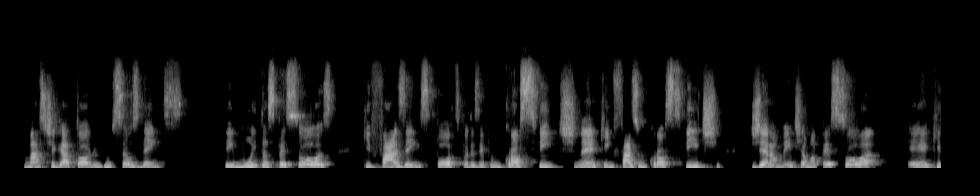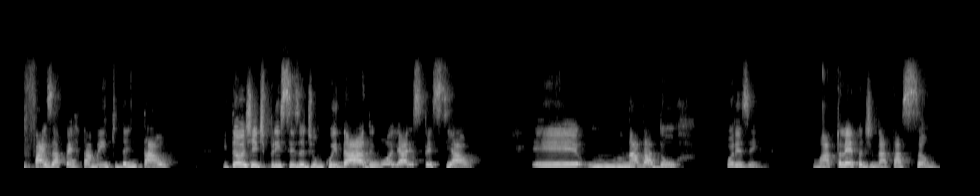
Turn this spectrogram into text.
mastigatório nos seus dentes. Tem muitas pessoas que fazem esportes, por exemplo, um crossfit, né? Quem faz um crossfit geralmente é uma pessoa é, que faz apertamento dental. Então a gente precisa de um cuidado e um olhar especial. É, um nadador, por exemplo, um atleta de natação,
